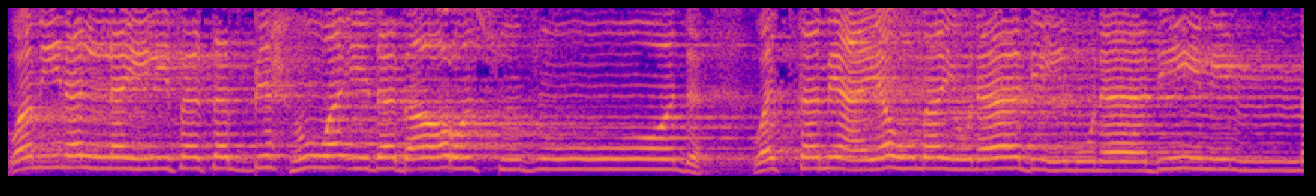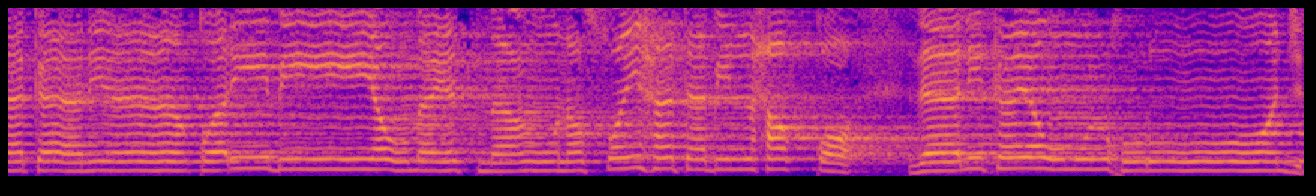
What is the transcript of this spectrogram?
ومن الليل فسبحه وإدبار السجود واستمع يوم ينادي المنادي من مكان قريب يوم يسمعون الصيحة بالحق ذلك يوم الخروج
